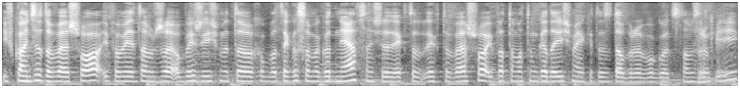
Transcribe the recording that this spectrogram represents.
I w końcu to weszło i pamiętam, że obejrzeliśmy to chyba tego samego dnia, w sensie jak to, jak to weszło i potem o tym gadaliśmy, jakie to jest dobre w ogóle, co tam zrobili.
